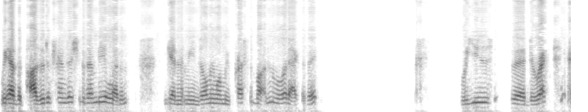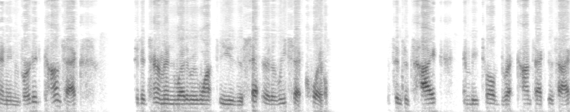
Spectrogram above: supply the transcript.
We have the positive transition of MB11. Again, that means only when we press the button will it activate. We use the direct and inverted contacts to determine whether we want to use the set or the reset coil. Since it's high, MB12 direct contact is high,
